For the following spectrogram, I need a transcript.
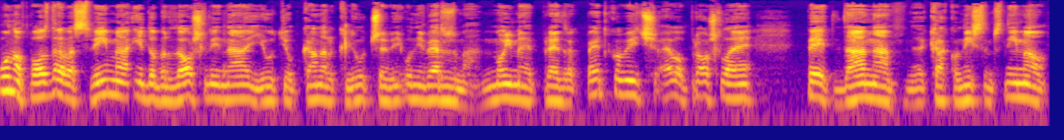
Puno pozdrava svima i dobrodošli na YouTube kanal Ključevi univerzuma. Moje ime je Predrag Petković, evo prošla je pet dana e, kako nisam snimao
